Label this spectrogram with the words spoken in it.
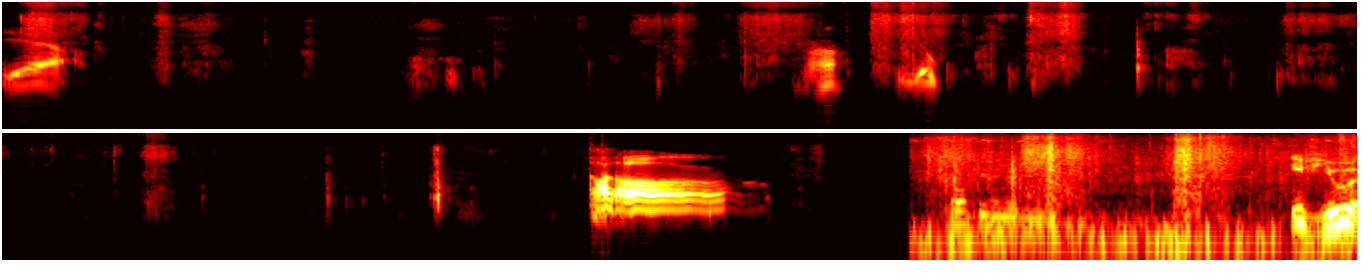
Yeah. Na, jo. Tada! So, die Minuten wieder. Review.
